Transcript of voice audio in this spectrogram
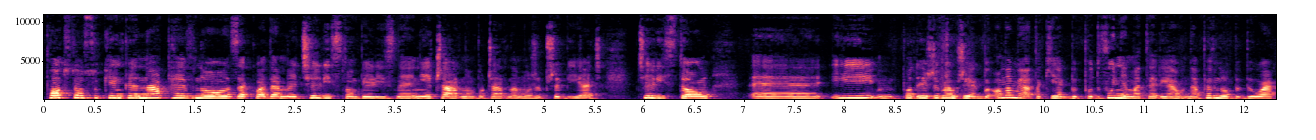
pod tą sukienkę na pewno zakładamy cielistą bieliznę, nie czarną, bo czarna może przebijać. Cielistą. E, I podejrzewam, że jakby ona miała taki jakby podwójny materiał, na pewno by była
